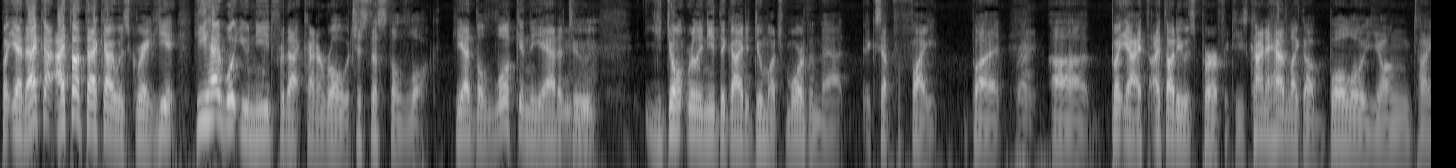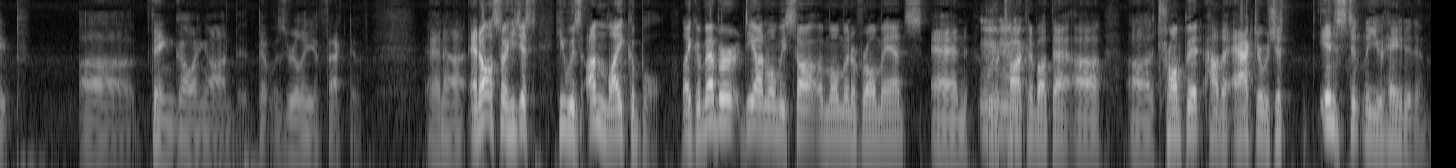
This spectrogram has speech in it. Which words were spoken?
but yeah, that guy. I thought that guy was great. He he had what you need for that kind of role, which is just the look. He had the look and the attitude. Mm-hmm. You don't really need the guy to do much more than that, except for fight. But right. Uh, but yeah, I, th- I, thought he was perfect. He's kind of had like a Bolo Yeung type uh, thing going on that, that was really effective, and uh, and also he just he was unlikable. Like remember Dion when we saw a moment of romance and we mm-hmm. were talking about that uh, uh, trumpet, how the actor was just instantly you hated him.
